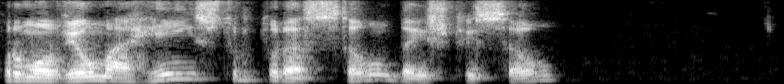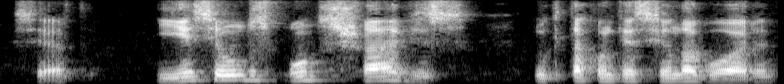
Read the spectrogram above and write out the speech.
promoveu uma reestruturação da instituição, certo? E esse é um dos pontos chaves do que está acontecendo agora,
